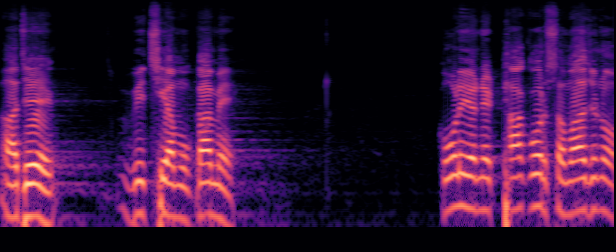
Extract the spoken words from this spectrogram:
આજે વિછિયા મુકામે કોળી અને ઠાકોર સમાજનો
